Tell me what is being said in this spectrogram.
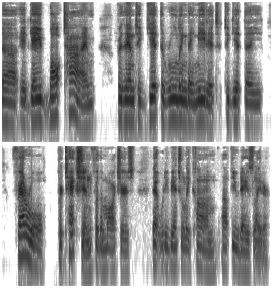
uh, it gave bought time for them to get the ruling they needed to get the federal protection for the marchers that would eventually come a few days later.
